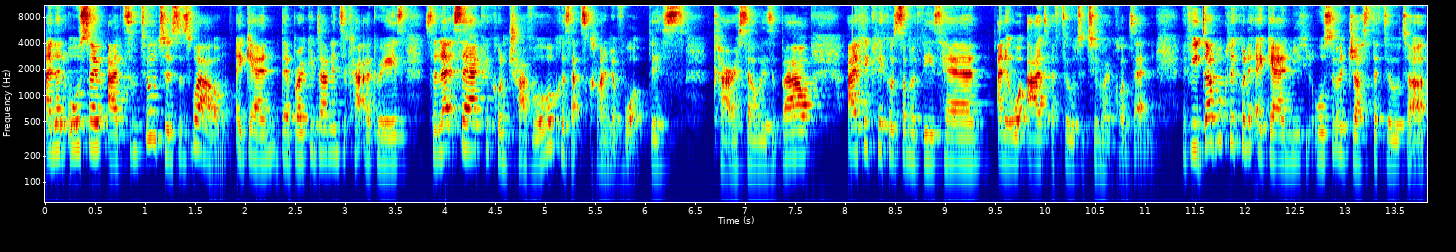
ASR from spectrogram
And then also add some filters as well. Again, they're broken down into categories. So let's say I click on travel because that's kind of what this carousel is about. I can click on some of these here and it will add a filter to my content. If you double click on it again, you can also adjust the filter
